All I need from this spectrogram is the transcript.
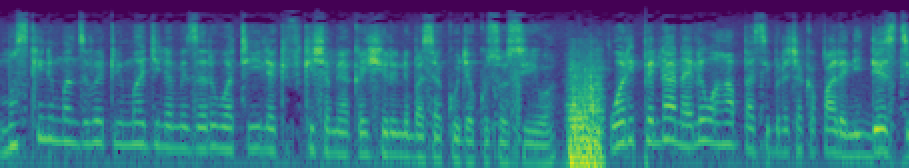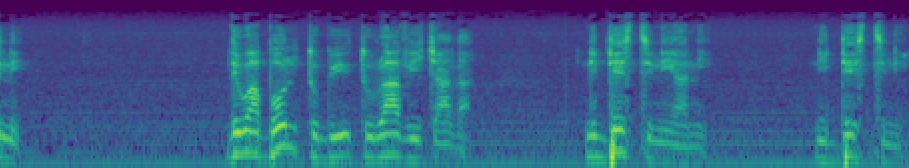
Maskini manzi wetu imagine amezaliwa ati ile akifikisha miaka ishirini basi akuja kusosiwa. Walipendana elewa hapa si bila shaka pale ni destiny. They were born to be to love each other. Ni destiny yani. Ni destiny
